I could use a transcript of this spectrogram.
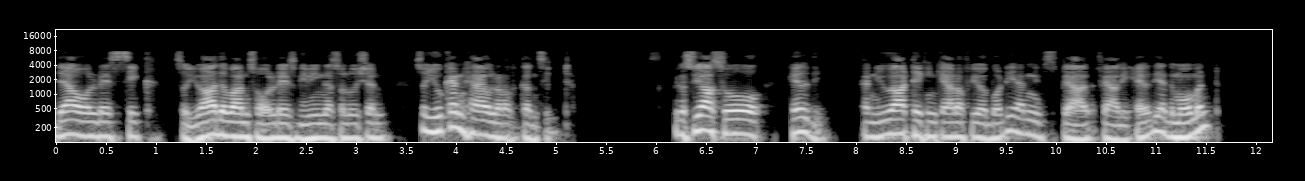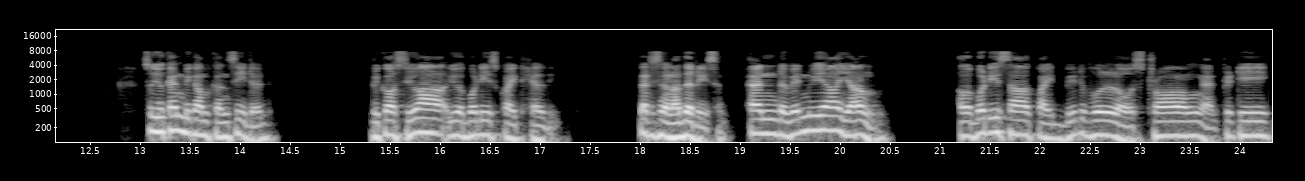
they are always sick. So you are the ones always giving a solution. So you can have a lot of conceit because you are so healthy and you are taking care of your body and it's fairly healthy at the moment. So you can become conceited because you are, your body is quite healthy. That is another reason. And when we are young, our bodies are quite beautiful or strong and pretty.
